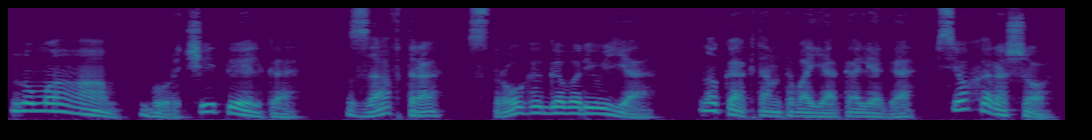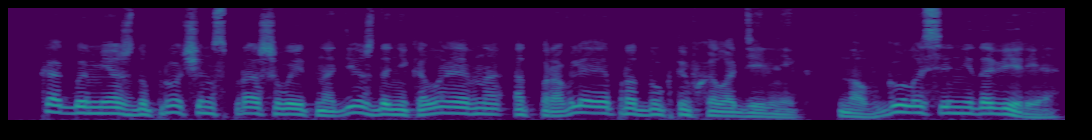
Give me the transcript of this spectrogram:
«Ну, мам!» — бурчит Элька. «Завтра», — строго говорю я. «Ну как там твоя коллега? Все хорошо?» Как бы, между прочим, спрашивает Надежда Николаевна, отправляя продукты в холодильник. Но в голосе недоверие.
